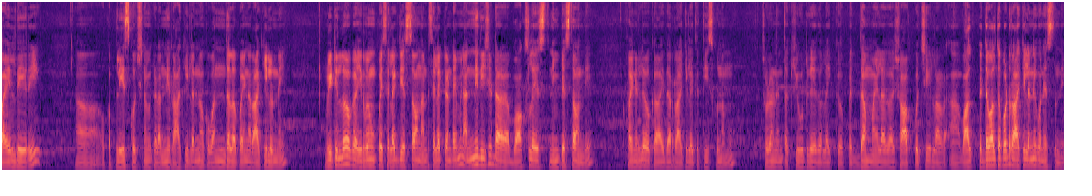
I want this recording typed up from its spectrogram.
బయలుదేరి ఒక ప్లేస్కి వచ్చినాం. ఇక్కడ అన్ని రాఖీలన్నీ ఒక వందల పైన రాఖీలు ఉన్నాయి. వీటిల్లో ఒక ఇరవై ముప్పై సెలెక్ట్ చేస్తూ ఉంది. అంటే సెలెక్ట్ అంటే ఐ మీన్ అన్నీ తీసి డా బాక్స్లో వేసి నింపేస్తూ ఉంది. ఫైనల్లీ ఒక ఐదారు రాఖీలు అయితే తీసుకున్నాము. చూడండి ఎంత క్యూట్గా ఏదో లైక్ పెద్ద అమ్మాయిలాగా షాప్కి వచ్చి ఇలా వాళ్ళ పెద్దవాళ్ళతో పాటు రాఖీలన్నీ కొనేస్తుంది.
